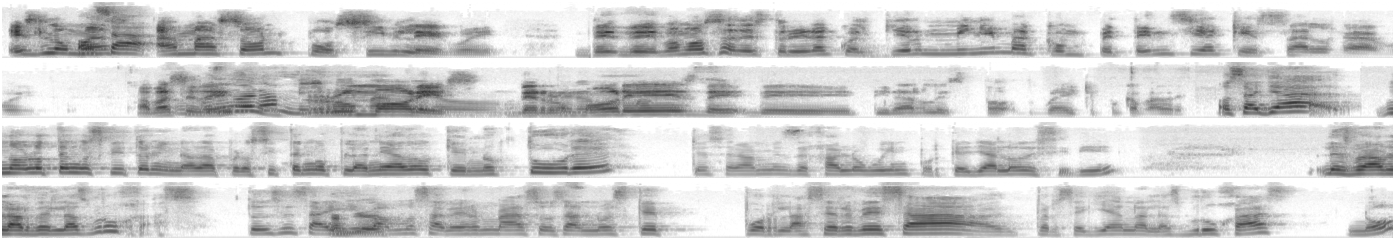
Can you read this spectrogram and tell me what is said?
Es lo más sea- Amazon posible, güey. De, de- vamos a destruir a cualquier mínima competencia que salga, güey. A base de Pues no mínima, rumores, pero- de pero rumores, de, de tirarles todo, güey, qué poca madre. O sea, ya no lo tengo escrito ni nada, pero sí tengo planeado que en octubre, que será mes de Halloween, porque ya lo decidí, les voy a hablar de las brujas. Entonces ahí vamos a ver más, o sea, no es que por la cerveza perseguían a las brujas, ¿no?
